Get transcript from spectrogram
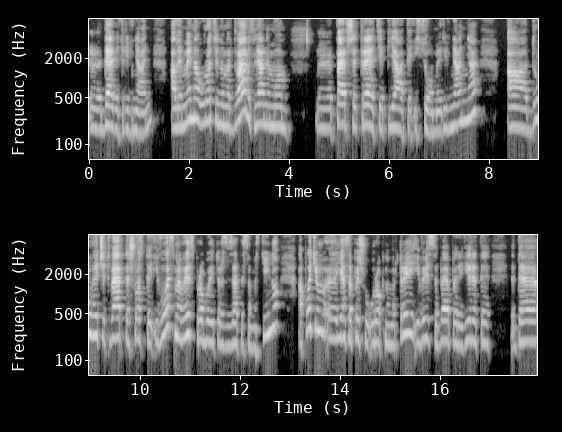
9 е, рівнянь, але ми на уроці номер 2 розглянемо е, перше, третє, п'яте і сьоме рівняння, а друге, четверте, шосте і восьме ви спробуєте розв'язати самостійно, а потім е, я запишу урок номер 3 і ви себе перевірите, де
